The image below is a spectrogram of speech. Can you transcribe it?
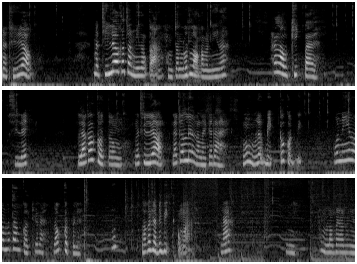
material material ก็จะมีต่างๆ ผมจะทดลองกับอันนี้นะ ให้เราคลิกไป select แล้วก็กดตรง material แล้วก็เลือกอะไรก็ได้ผมเลือกบิกก็กดบิกวันนี้เราไม่ต้องกดที่ไหนแล้วกดไปเลยเราก็จะได้บิกออกมา นะนี่ผมลองไปเอาอย่างนี้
